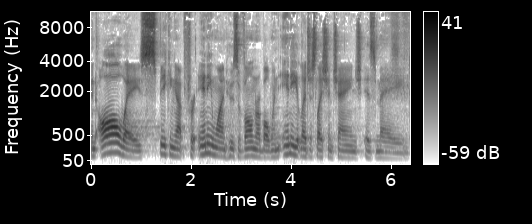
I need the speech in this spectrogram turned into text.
and always speaking up for anyone who's vulnerable when any legislation change is made.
